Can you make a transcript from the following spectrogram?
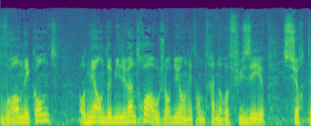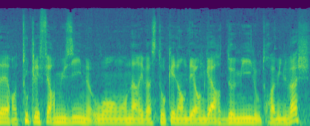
Vous vous rendez compte on est en 2023. Aujourd'hui, on est en train de refuser euh, sur Terre toutes les fermes-usines où on arrive à stocker dans des hangars 2000 ou 3000 vaches.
